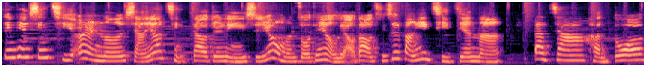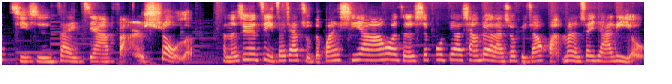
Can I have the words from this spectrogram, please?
今天星期二呢，想要请教君玲医师，因为我们昨天有聊到，其实防疫期间呢，大家很多其实在家反而瘦了，可能是因为自己在家煮的关系啊，或者是步调相对来说比较缓慢，所以压力有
